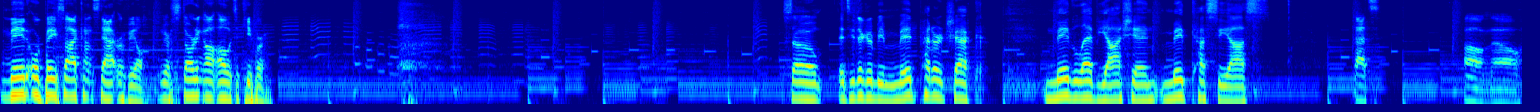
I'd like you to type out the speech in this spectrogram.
Mid or base icon stat reveal. We are starting. Oh, oh it's a keeper. So it's either going to be mid Petr Cech mid Lev Yashin, mid Casillas. That's. Oh no.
